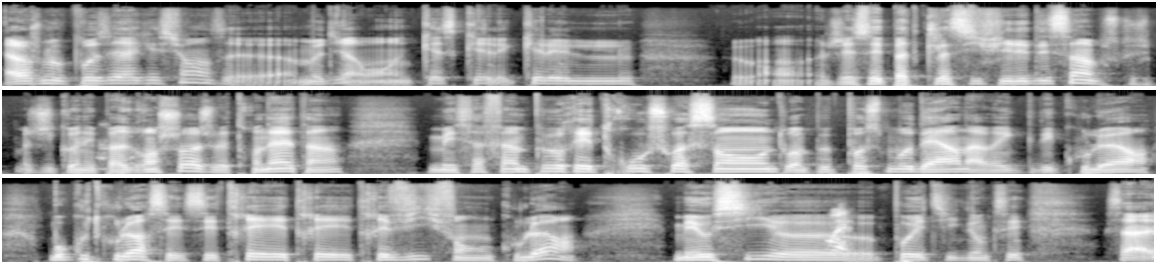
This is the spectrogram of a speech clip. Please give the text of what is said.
Alors je me posais la question, me dire, qu'est-ce quel, quel est le J'essaie pas de classifier les dessins parce que j'y connais pas grand chose, je vais être honnête, hein, mais ça fait un peu rétro 60 ou un peu post-moderne avec des couleurs, beaucoup de couleurs, c'est très très très vif en couleurs, mais aussi euh, poétique. Donc c'est ça,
